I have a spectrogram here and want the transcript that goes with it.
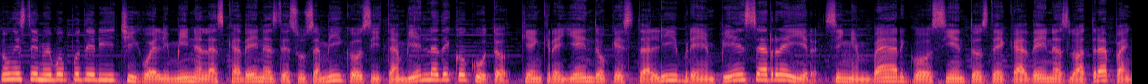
Con este nuevo poder Ichigo elimina las cadenas de sus amigos y también la de Kokuto, quien creyendo que está libre empieza a reír. Sin embargo, cientos de cadenas lo atrapan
